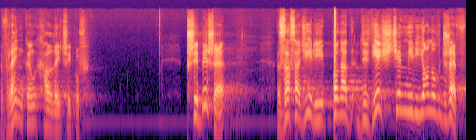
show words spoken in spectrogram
w rękę Chaldejczyków. Przybysze zasadzili ponad 200 milionów drzew.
